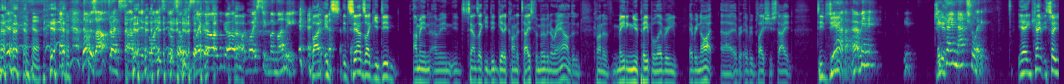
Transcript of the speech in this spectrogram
Uh... that was after I'd started in boarding school. So he's like, oh, God, am I'm wasting my money. but it's it sounds like you did I mean, I mean, it sounds like you did get a kind of taste for moving around and kind of meeting new people every every night, uh, every every place you stayed. Did you? Yeah, I mean, it, it, it you, came naturally. Yeah, it came. So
